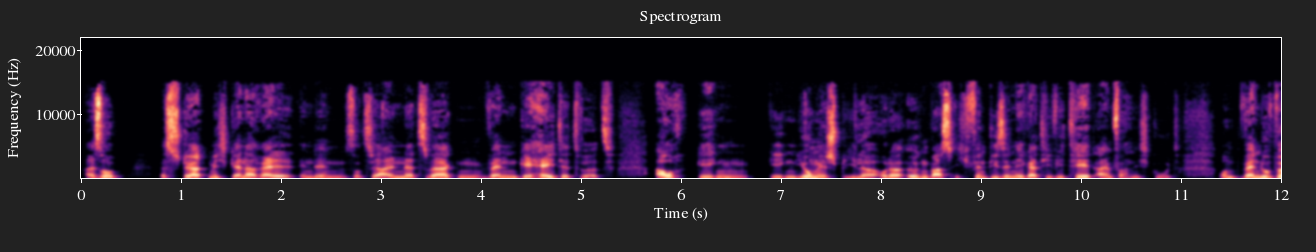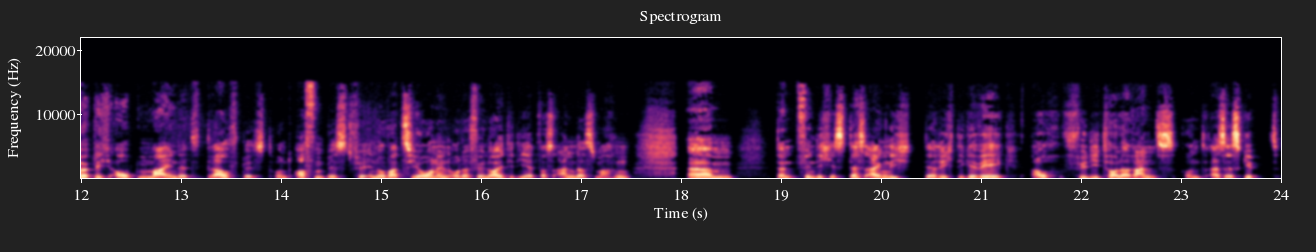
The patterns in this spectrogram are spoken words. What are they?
Also es stört mich generell in den sozialen Netzwerken, wenn gehatet wird. Auch gegen, gegen junge Spieler oder irgendwas. Ich finde diese Negativität einfach nicht gut. Und wenn du wirklich open-minded drauf bist und offen bist für Innovationen oder für Leute, die etwas anders machen, ähm, dann finde ich, ist das eigentlich der richtige Weg, auch für die Toleranz. Und also es gibt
